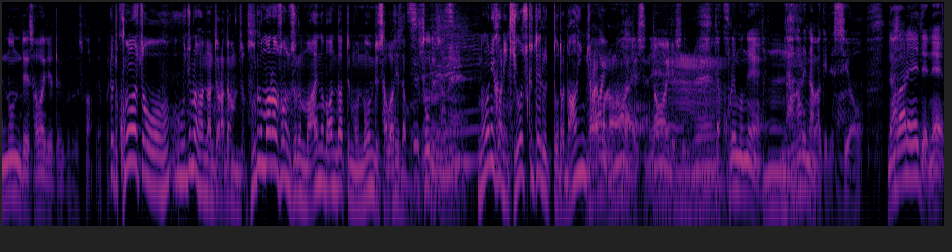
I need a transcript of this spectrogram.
飲んで騒いでるということですか？やっぱり。だってこの人藤村さんなんてのはフルマラソンする前の晩だってもう飲んで騒いでたもんそうですよね。何かに気をつけてるってことはないんじゃないかな。ないですね。ないですよね。だこれもね流れなわけですよ。流れでね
